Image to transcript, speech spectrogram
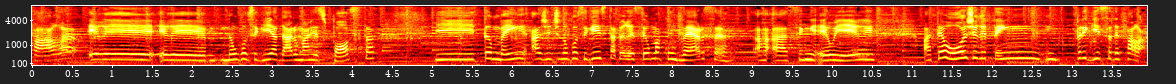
fala, ele, ele não conseguia dar uma resposta e também a gente não conseguia estabelecer uma conversa, assim, eu e ele. Até hoje ele tem preguiça de falar.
